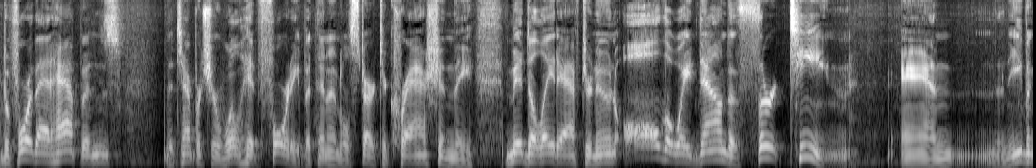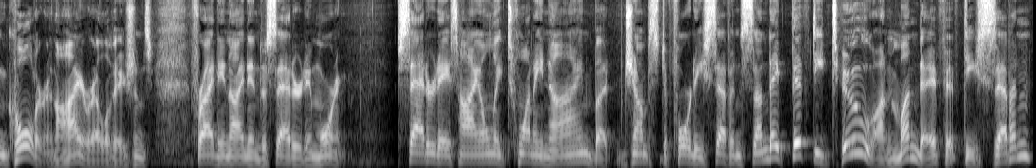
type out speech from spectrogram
Before that happens, the temperature will hit 40, but then it'll start to crash in the mid to late afternoon, all the way down to 13 and even colder in the higher elevations Friday night into Saturday morning. Saturday's high only 29, but jumps to 47 Sunday, 52 on Monday, 57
